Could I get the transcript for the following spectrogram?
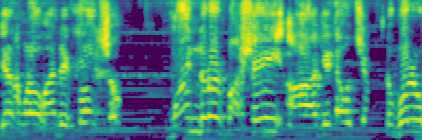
যেটা তোমরা ওখানে দেখতে পাচ্ছ মহেন্দ্রর পাশেই যেটা হচ্ছে তো বলব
